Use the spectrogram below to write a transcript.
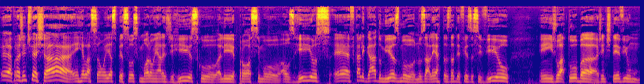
É, pra gente fechar, em relação aí às pessoas que moram em áreas de risco, ali próximo aos rios, é ficar ligado mesmo nos alertas da Defesa Civil, em Joatuba, a gente teve um,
